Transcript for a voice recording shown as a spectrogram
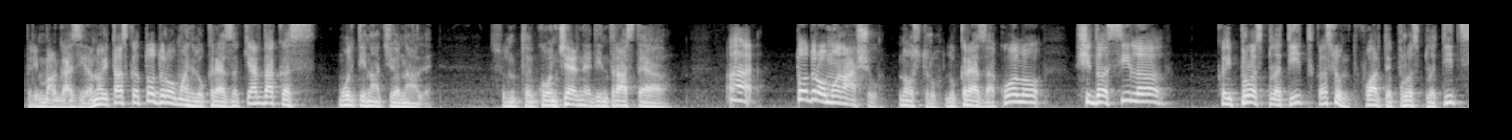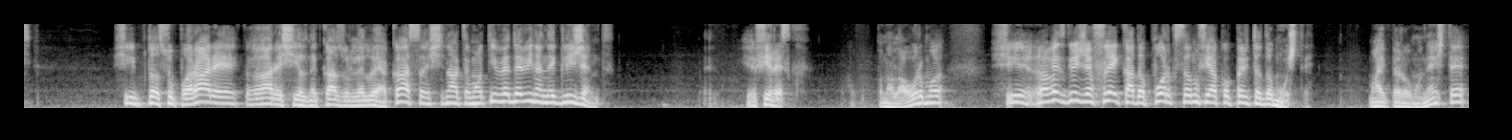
prin magazine. Nu uitați că tot români lucrează, chiar dacă sunt multinaționale. Sunt concerne dintre astea. A, tot românașul nostru lucrează acolo și dă silă că e prost plătit, că sunt foarte prost plătiți, și dă supărare, că are și el necazurile lui acasă și în alte motive devine neglijent. E firesc până la urmă și aveți grijă fleica de porc să nu fie acoperită de muște. Mai pe românește.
